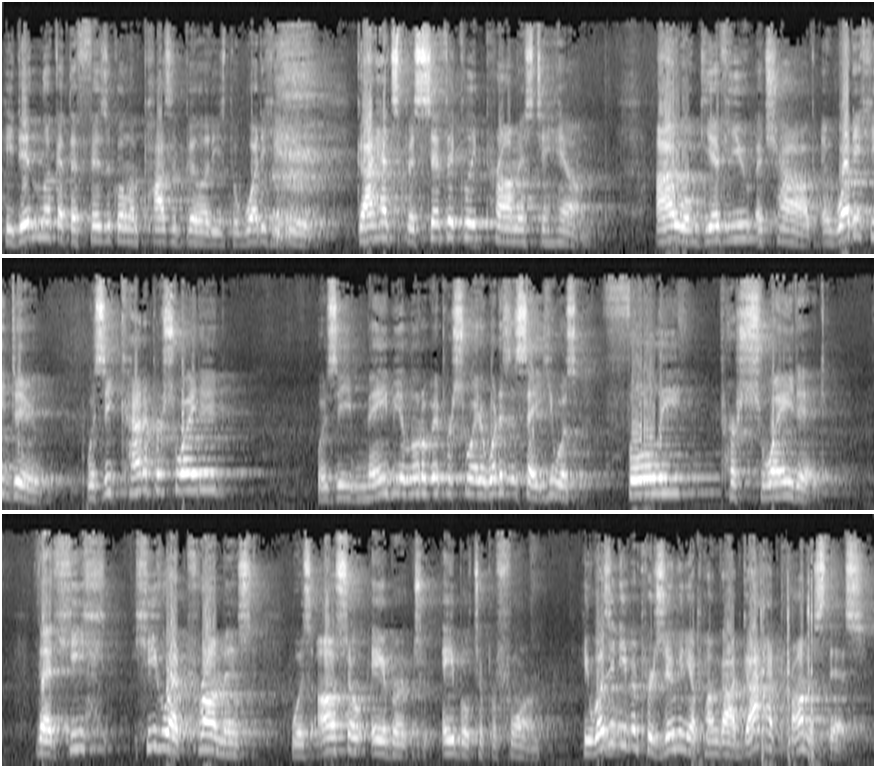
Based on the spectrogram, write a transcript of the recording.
he didn't look at the physical impossibilities, but what did he do? God had specifically promised to him, I will give you a child. And what did he do? Was he kind of persuaded? Was he maybe a little bit persuaded? What does it say? He was fully persuaded that he, he who had promised was also able to, able to perform. He wasn't even presuming upon God. God had promised this.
